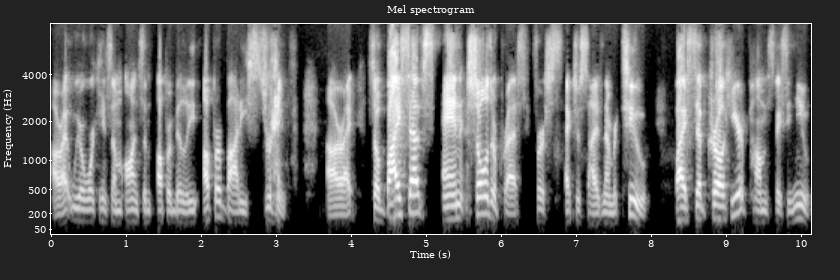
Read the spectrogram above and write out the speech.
All right, we are working some on some upper body, upper body strength. All right, so biceps and shoulder press for exercise number two. Bicep curl here, palms facing you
